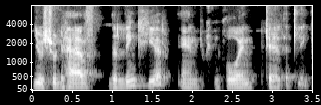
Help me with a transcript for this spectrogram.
you should have the link here and you can go and share that link.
